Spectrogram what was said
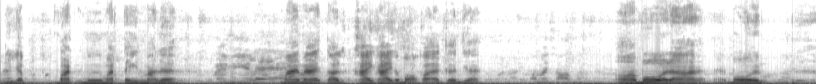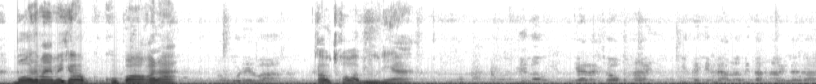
เดี๋ยวจะมัดมือมัดตีนมาเลย ไม่มีแล้วไม่ไม่ตอนใครใครก็บอกก็เกิดใช่ไหมเขาไม่ชอบอะ อ๋อโบเหรอโบโบทำไมไม่ชอบครูปอเขาล่ะเขาพูดเลยว่าเขาชอบอยู่เนี่ยนี่เราแกน่ะชอบให้พี่จะเห็นหน้าแล้วพี่จะให้แล้วนะ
